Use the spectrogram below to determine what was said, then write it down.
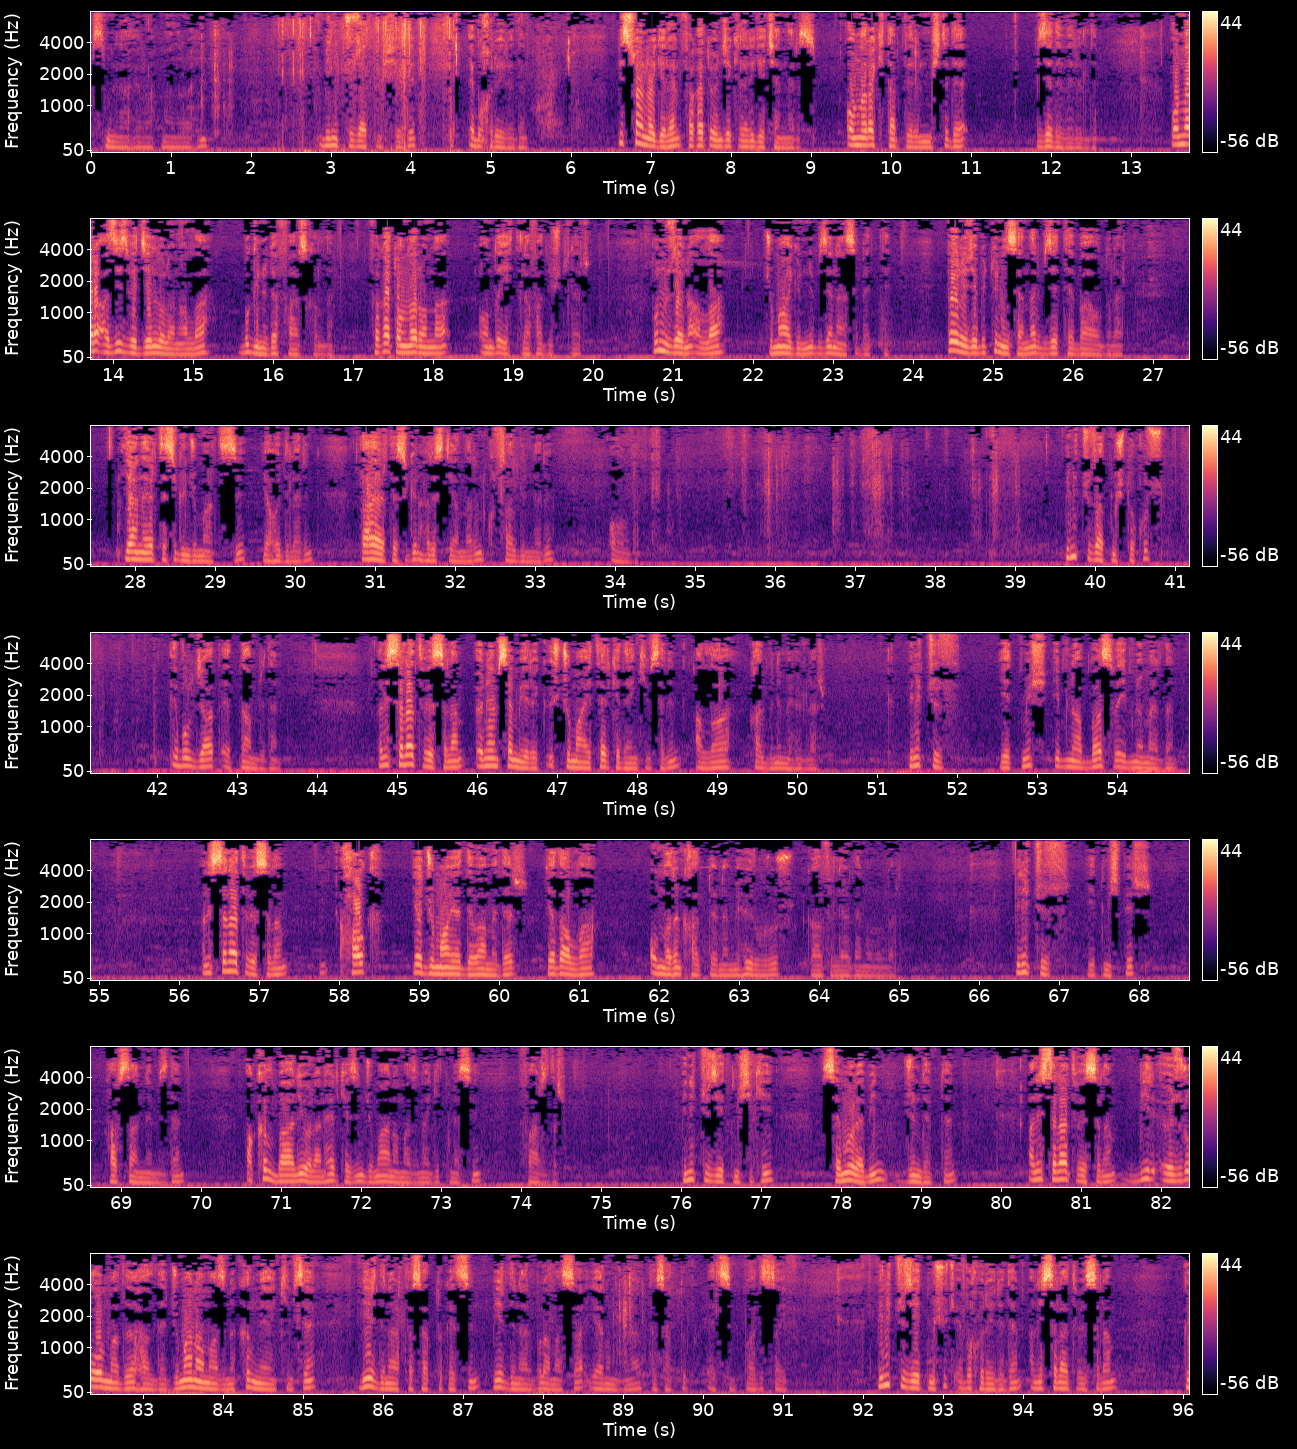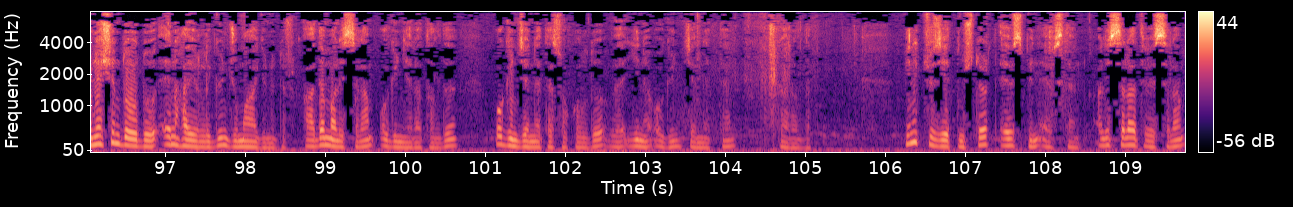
Bismillahirrahmanirrahim. 1367 Ebu Hureyre'den Biz sonra gelen fakat öncekileri geçenleriz. Onlara kitap verilmişti de bize de verildi. Onlara aziz ve celil olan Allah bugünü de farz kıldı. Fakat onlar onla, onda ihtilafa düştüler. Bunun üzerine Allah cuma gününü bize nasip etti. Böylece bütün insanlar bize teba oldular.'' Yani ertesi gün cumartesi Yahudilerin, daha ertesi gün Hristiyanların kutsal günleri oldu. ...1369... ...Ebul Cahat Etnamri'den... Aleyhissalatü vesselam önemsemeyerek üç cumayı terk eden kimsenin Allah kalbini mühürler. 1370 İbn Abbas ve İbn Ömer'den. Aleyhissalatü vesselam halk ya cumaya devam eder ya da Allah onların kalplerine mühür vurur, gafillerden olurlar. 1371 Hafsa annemizden akıl bali olan herkesin cuma namazına gitmesi farzdır. 1372 Semure bin Cündep'ten Aleyhisselatü Vesselam bir özrü olmadığı halde cuma namazını kılmayan kimse bir dinar tasadduk etsin. Bir dinar bulamazsa yarım dinar tasadduk etsin. Bu hadis zayıf. 1373 Ebu Hureyre'den aleyhissalatü vesselam Güneşin doğduğu en hayırlı gün cuma günüdür. Adem aleyhisselam o gün yaratıldı. O gün cennete sokuldu ve yine o gün cennetten çıkarıldı. 1374 Evs bin Evs'ten aleyhissalatü vesselam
